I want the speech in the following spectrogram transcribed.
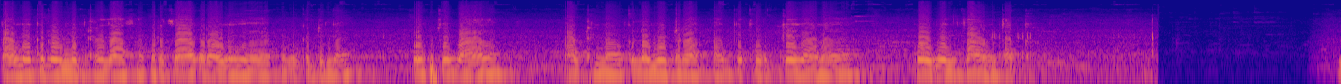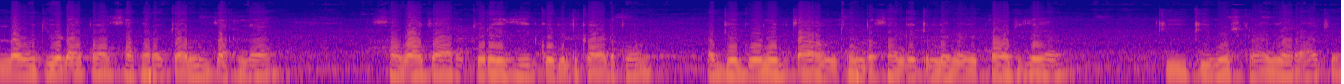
5 ਕਿਲੋਮੀਟਰ ਦਾ ਸਫ਼ਰ ਤੈਅ ਕਰਾਉਣੀ ਹੈ ਆਪਾਂ ਗੱਡੀਆਂ ਉਸ ਤੋਂ ਬਾਅਦ 8-9 ਕਿਲੋਮੀਟਰ ਆਪਾਂ ਅੱਗੇ ਤੁਰ ਕੇ ਜਾਣਾ ਹੈ ਗੋਬਿੰਦ ਧਾਮ ਤੱਕ। ਲਓ ਜਿਹੜਾ ਆਪਣਾ ਸਫ਼ਰ ਚਾਲੂ ਕਰ ਲਿਆ, ਸਵਾ ਚਾਰ ਤੁਰੇ ਸੀ ਗੋਬਿੰਦ ਘਾਟ ਤੋਂ। ਅੱਗੇ ਗੋਬਿੰਦ ਧਾਮ ਤੁਹਾਨੂੰ ਦੱਸਾਂਗੇ ਕਿੰਨੇ ਵਜੇ ਪਹੁੰਚਦੇ ਆ ਕੀ ਕੀ ਮੁਸ਼ਕਲਾਂ ਜਾਂ ਰਾਹ 'ਚ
